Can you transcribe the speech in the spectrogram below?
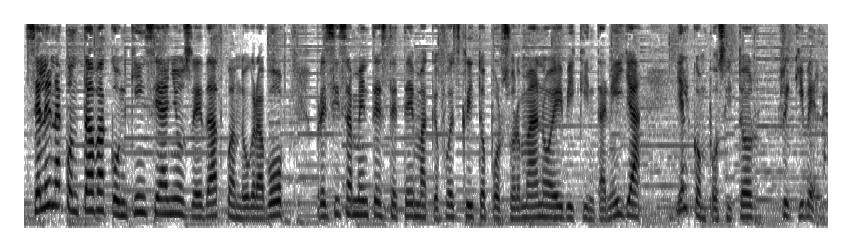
Selena contaba con 15 años de edad cuando grabó precisamente este tema que fue escrito por su hermano Avi Quintanilla y el compositor Ricky Vela.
